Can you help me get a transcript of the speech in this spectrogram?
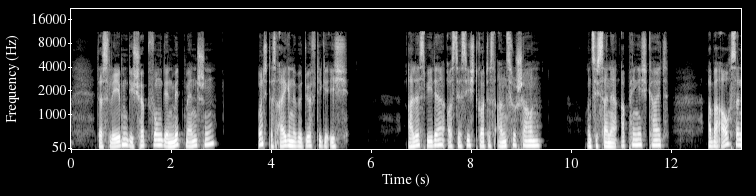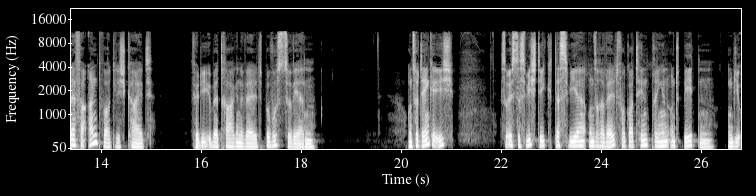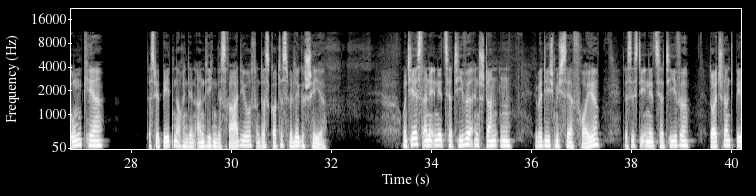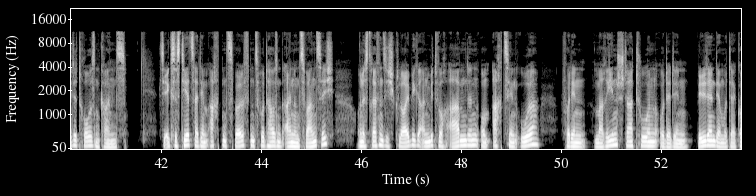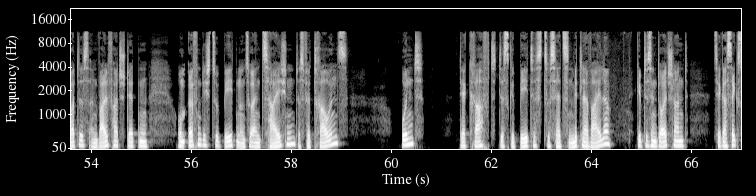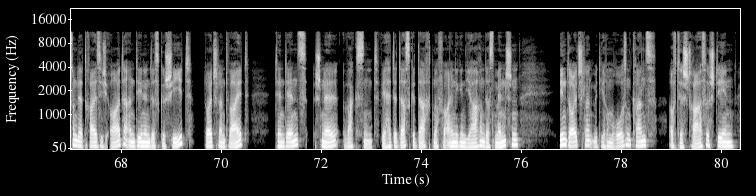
das Leben, die Schöpfung, den Mitmenschen und das eigene bedürftige Ich. Alles wieder aus der Sicht Gottes anzuschauen und sich seiner Abhängigkeit, aber auch seiner Verantwortlichkeit für die übertragene Welt bewusst zu werden. Und so denke ich, so ist es wichtig, dass wir unsere Welt vor Gott hinbringen und beten um die Umkehr, dass wir beten auch in den Anliegen des Radios und dass Gottes Wille geschehe. Und hier ist eine Initiative entstanden, über die ich mich sehr freue. Das ist die Initiative Deutschland betet Rosenkranz. Sie existiert seit dem 8.12.2021 und es treffen sich Gläubige an Mittwochabenden um 18 Uhr vor den Marienstatuen oder den Bildern der Mutter Gottes an Wallfahrtsstätten, um öffentlich zu beten und so ein Zeichen des Vertrauens und der Kraft des Gebetes zu setzen. Mittlerweile gibt es in Deutschland ca. 630 Orte, an denen das geschieht, deutschlandweit, Tendenz schnell wachsend. Wer hätte das gedacht noch vor einigen Jahren, dass Menschen in Deutschland mit ihrem Rosenkranz auf der Straße stehen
